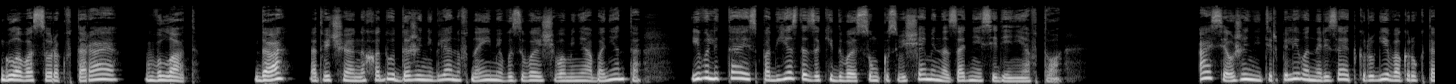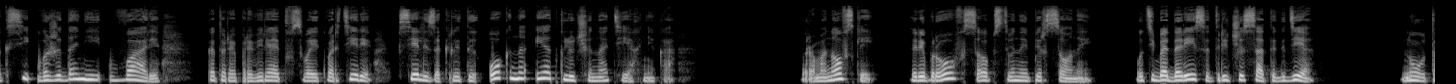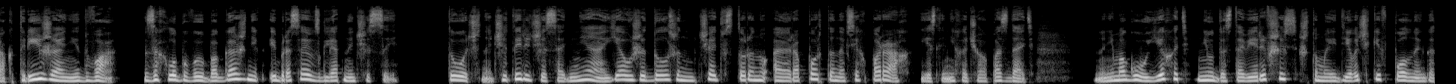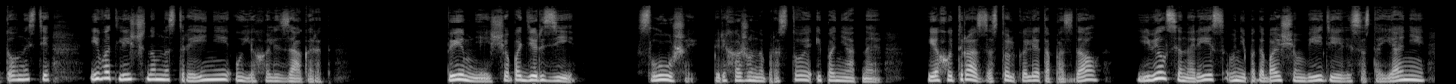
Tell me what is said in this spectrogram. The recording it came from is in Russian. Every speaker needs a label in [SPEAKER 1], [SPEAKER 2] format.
[SPEAKER 1] Глава 42. Влад. «Да?» — отвечаю на ходу, даже не глянув на имя вызывающего меня абонента, и вылетая из подъезда, закидывая сумку с вещами на заднее сиденье авто. Ася уже нетерпеливо нарезает круги вокруг такси в ожидании Вари, которая проверяет в своей квартире, все ли закрыты окна и отключена техника. «Романовский?» Ребров собственной персоной. «У тебя до рейса три часа, ты где?» Ну, так три же, а не два. Захлопываю багажник и бросаю взгляд на часы. Точно, четыре часа дня, я уже должен мчать в сторону аэропорта на всех парах, если не хочу опоздать. Но не могу уехать, не удостоверившись, что мои девочки в полной готовности и в отличном настроении уехали за город. «Ты мне еще подерзи!» «Слушай», перехожу на простое и понятное. Я хоть раз за столько лет опоздал, явился на рейс в неподобающем виде или состоянии,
